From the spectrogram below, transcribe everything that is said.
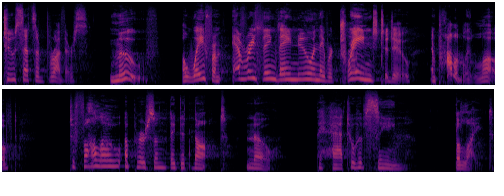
two sets of brothers move away from everything they knew and they were trained to do and probably loved to follow a person they did not know. They had to have seen the light.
